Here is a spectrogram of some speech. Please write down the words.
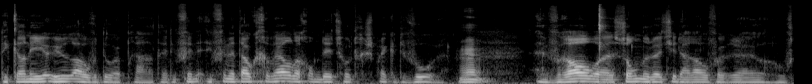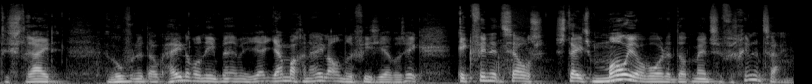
Ik kan hier uren over doorpraten. Ik vind, ik vind het ook geweldig om dit soort gesprekken te voeren. Ja. En vooral eh, zonder dat je daarover eh, hoeft te strijden. En we hoeven het ook helemaal niet. Jij, mag een hele andere visie hebben als ik. Ik vind het zelfs steeds mooier worden dat mensen verschillend zijn.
